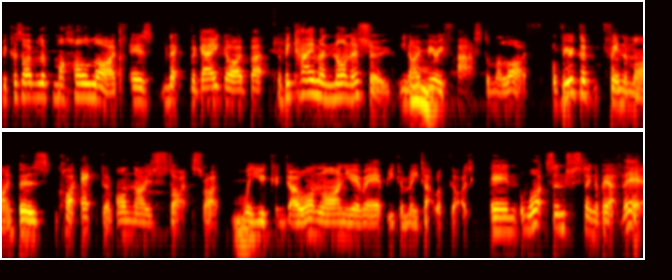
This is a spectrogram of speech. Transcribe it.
because I've lived my whole life as Nick the gay guy, but it became a non issue, you know, mm. very fast in my life a very good friend of mine is quite active on those sites, right? Mm. Where you can go online, you have an app, you can meet up with guys. And what's interesting about that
